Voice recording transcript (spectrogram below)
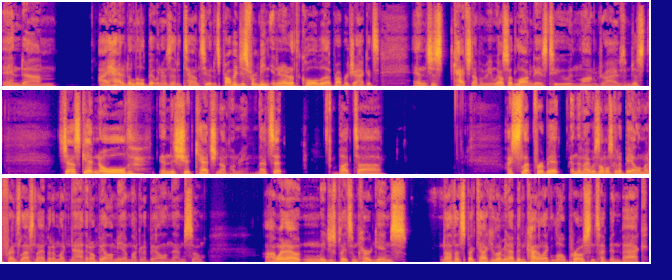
and um, I had it a little bit when I was out of town too, and it's probably just from being in and out of the cold without proper jackets, and just catching up on me. We also had long days too and long drives. I'm just just getting old, and this shit catching up on me. That's it. But uh, I slept for a bit, and then I was almost going to bail on my friends last night, but I'm like, nah, they don't bail on me. I'm not going to bail on them. So I went out and we just played some card games. Nothing spectacular. I mean, I've been kind of like low pro since I've been back.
